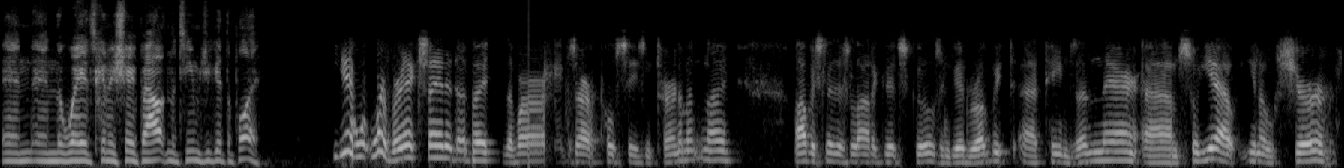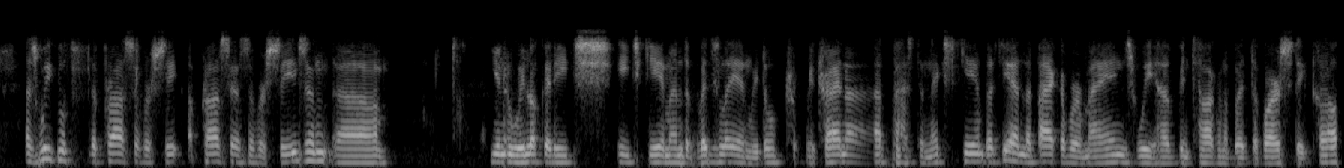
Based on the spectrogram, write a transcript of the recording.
and and the way it's going to shape out and the teams you get to play. Yeah, we're very excited about the varsity our postseason tournament now. Obviously, there's a lot of good schools and good rugby uh, teams in there. Um, so yeah, you know, sure. As we go through the process of our, se- process of our season, um, you know, we look at each each game individually, and we don't we try not to pass the next game. But yeah, in the back of our minds, we have been talking about the varsity cup.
